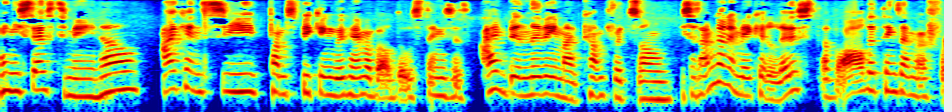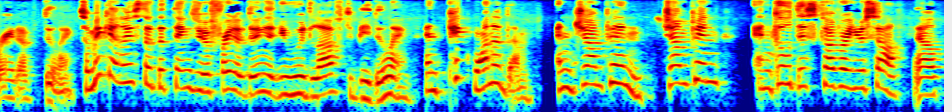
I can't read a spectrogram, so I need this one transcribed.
And he says to me, you know, I can see from speaking with him about those things is I've been living in my comfort zone. He says, I'm going to make a list of all the things I'm afraid of doing. So make a list of the things you're afraid of doing that you would love to be doing and pick one of them and jump in. Jump in and go discover yourself. You know,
